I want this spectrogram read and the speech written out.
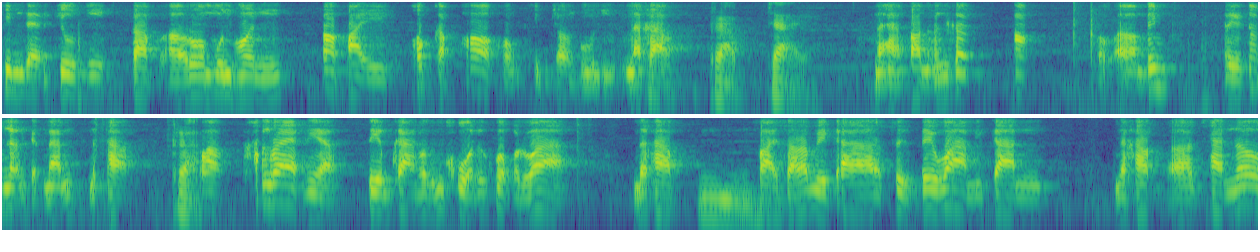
คิมแดนจุนกับเอ่อโรมุนฮนก็ไปพบกับพ่อของคิมจองอุนนะครับ ครับ ใช่ นะฮะตอนนั้นก็เอ่อไม่มีอะไรขึ้นหลังจากนั้นนะครับครับ ว่าครั้งแรกเนี่ย เตรียมการพอสมควรทุกคนว่านะครับ อืม ฝ่ายสหรัฐอเมริกาสืบได้ว่ามีการนะครับเอ่อ channel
